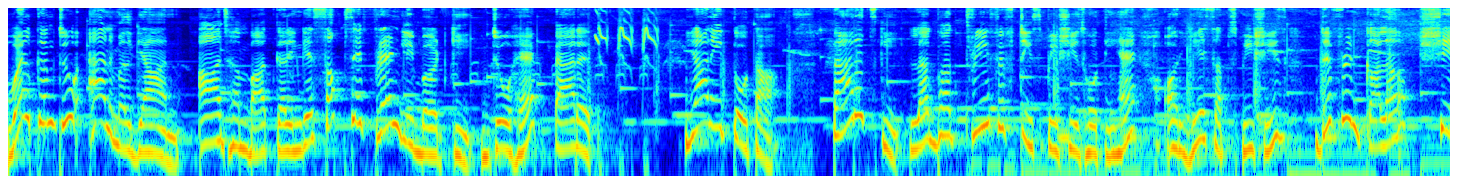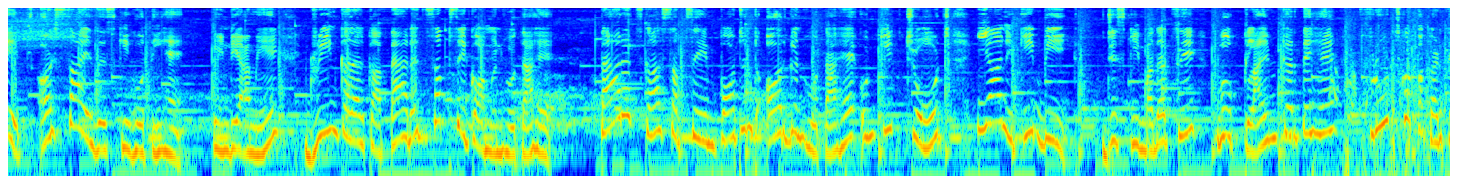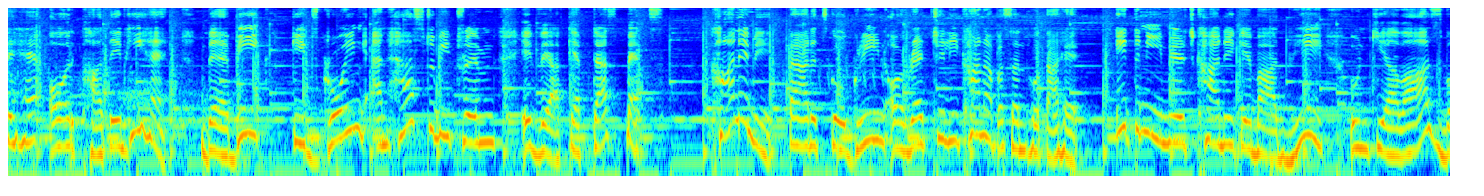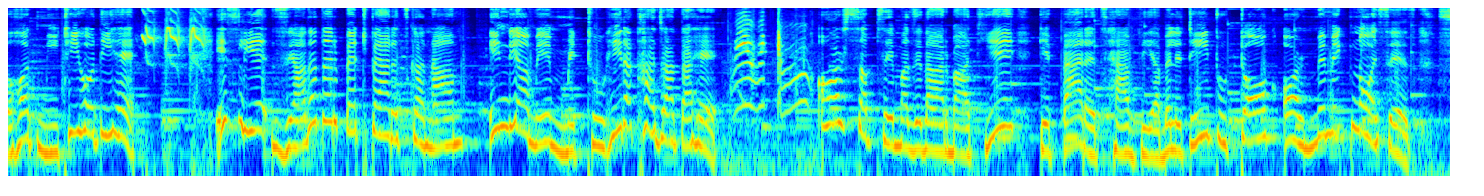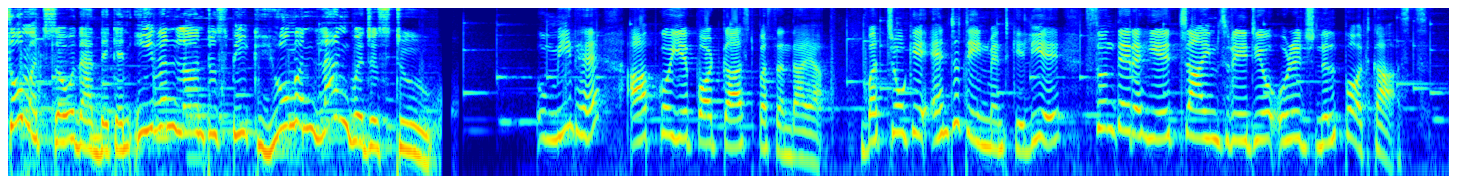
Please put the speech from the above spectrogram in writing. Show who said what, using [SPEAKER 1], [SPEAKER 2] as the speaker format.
[SPEAKER 1] Welcome to animal ज्ञान आज हम बात करेंगे सबसे फ्रेंडली बर्ड की, जो है पैरट यानी तोता। पैरट्स की लगभग 350 स्पीशीज होती हैं और ये सब स्पीशीज डिफरेंट कलर शेप्स और साइजेस की होती हैं। इंडिया में ग्रीन कलर का पैरट सबसे कॉमन होता है। पैरट्स का सबसे इम्पोर्टेंट ऑर्गन होता है उनकी चोंच, यानी कि बीक जिसकी मदद से वो क्लाइंब करते हैं फ्रूट्स को पकड़ते हैं और खाते भी हैं। Their beak keeps growing and has to be trimmed if they are kept as pets. खाने में पैरट्स को ग्रीन और रेड चिली खाना पसंद होता है। इतनी मिर्च खाने के बाद भी उनकी आवाज़ बहुत मीठी होती है। इसलिए ज़्यादातर पेट पैरट्स का नाम इंडिया में मिट्ठू ही रखा जाता है। और सबसे मज़ेदार बात ये कि parrots have the ability to talk और mimic noises so much so that they can even learn to speak human languages too
[SPEAKER 2] उम्मीद है आपको ये पॉडकास्ट पसंद आया। बच्चों के एंटरटेनमेंट के लिए सुनते रहिए टाइम्स रेडियो ओरिजिनल पॉडकास्ट्स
